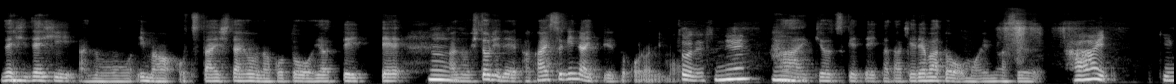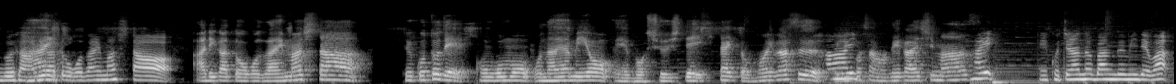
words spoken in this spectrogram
ぜひぜひ、あの、今お伝えしたようなことをやっていって、うん、あの、一人で抱えすぎないっていうところにも、そうですね。うん、はい、気をつけていただければと思います。はい。キングさん、ありがとうございました、ありがとうございました。ということで、今後もお悩みを、えー、募集していきたいと思います。はい。こさん、お願いします。はい。えー、こちらの番組では、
